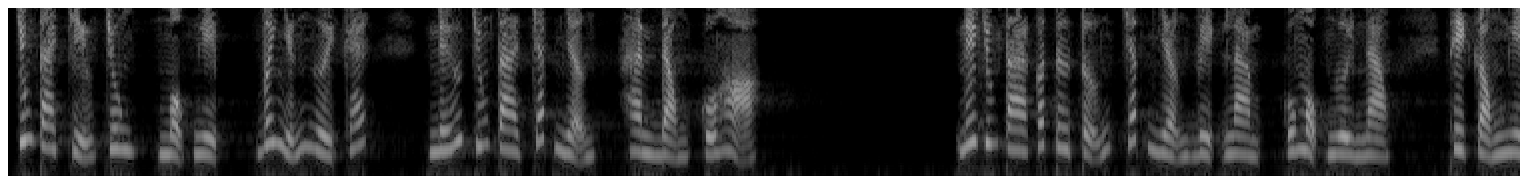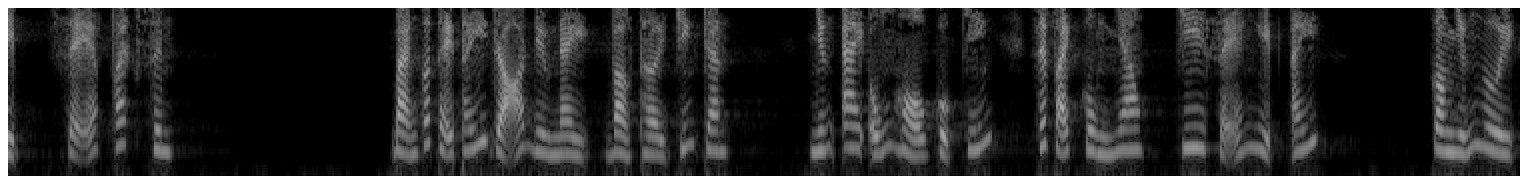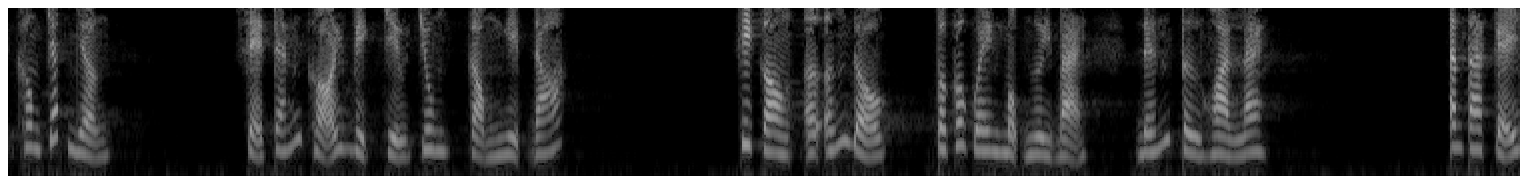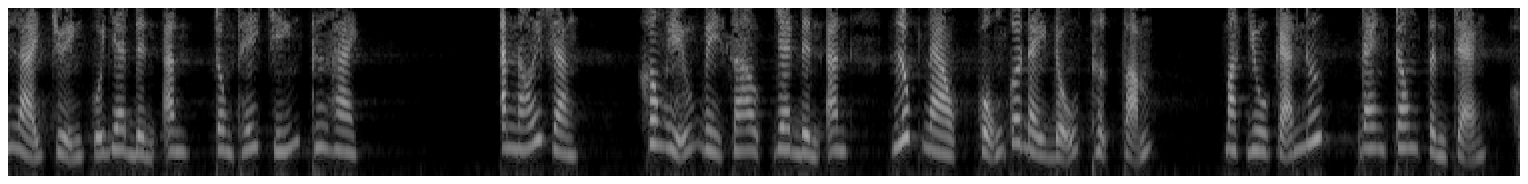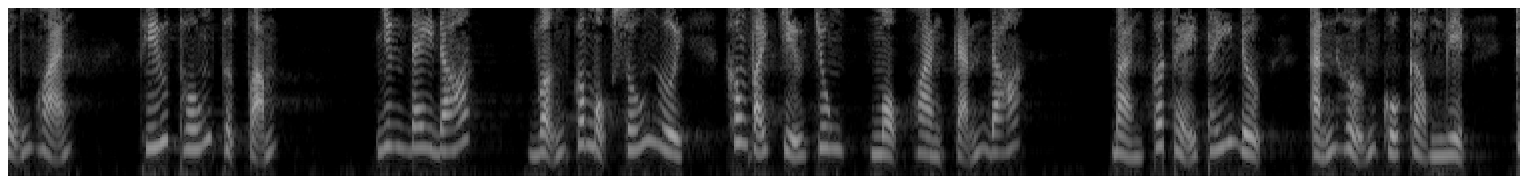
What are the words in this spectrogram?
Chúng ta chịu chung một nghiệp với những người khác nếu chúng ta chấp nhận hành động của họ. Nếu chúng ta có tư tưởng chấp nhận việc làm của một người nào, thì cộng nghiệp sẽ phát sinh. Bạn có thể thấy rõ điều này vào thời chiến tranh. Những ai ủng hộ cuộc chiến sẽ phải cùng nhau chia sẻ nghiệp ấy. Còn những người không chấp nhận sẽ tránh khỏi việc chịu chung cộng nghiệp đó. Khi còn ở Ấn Độ, tôi có quen một người bạn đến từ Hòa Lan. Anh ta kể lại chuyện của gia đình anh trong Thế chiến thứ hai. Anh nói rằng không hiểu vì sao gia đình anh lúc nào cũng có đầy đủ thực phẩm, mặc dù cả nước đang trong tình trạng khủng hoảng, thiếu thốn thực phẩm. Nhưng đây đó vẫn có một số người không phải chịu chung một hoàn cảnh đó. Bạn có thể thấy được ảnh hưởng của cộng nghiệp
